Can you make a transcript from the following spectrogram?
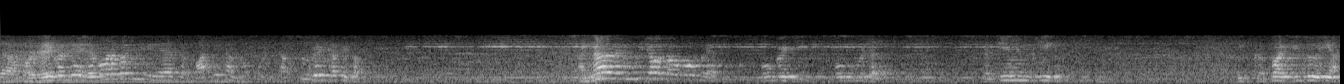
રેકોર્ડ કરી દીધી માટી ના અપ ટુ ડેટ કરી દો another individual of movement, movement, movement. The team in Kido. He Kapan Kido here.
